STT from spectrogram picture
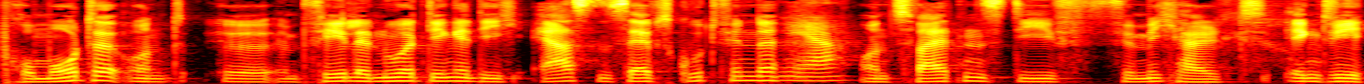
promote und äh, empfehle nur Dinge, die ich erstens selbst gut finde Ja. und zweitens, die für mich halt irgendwie,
